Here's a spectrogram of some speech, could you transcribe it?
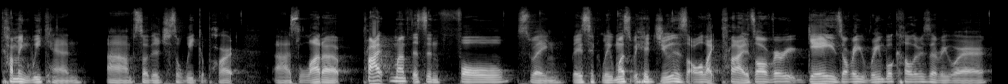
coming weekend. Um, so they're just a week apart. Uh, it's a lot of Pride Month is in full swing. Basically, once we hit June, it's all like Pride. It's all very gay. It's already rainbow colors everywhere.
